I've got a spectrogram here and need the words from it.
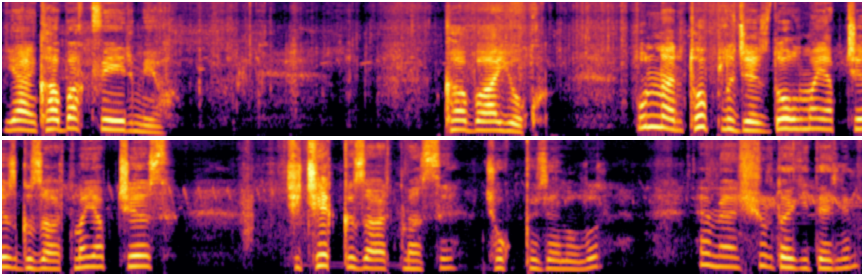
Yani kabak vermiyor. Kabağı yok. Bunları toplayacağız, dolma yapacağız, kızartma yapacağız. Çiçek kızartması çok güzel olur. Hemen şurada gidelim.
